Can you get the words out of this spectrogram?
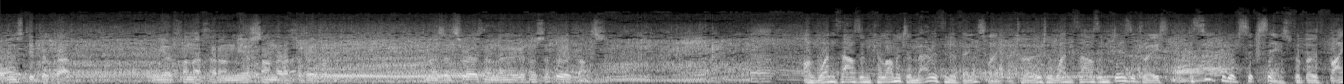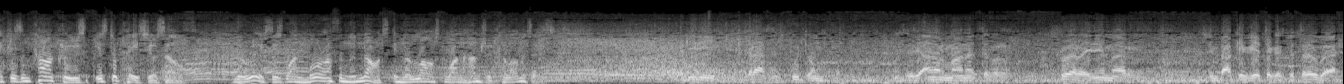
vir ons tipe kar. Meer vinniger en meer sanderige weatering. En as dit so is dan dink ek het ons 'n goeie kans. On 1,000 kilometer marathon events like the Toyota 1000 Desert Race, the secret of success for both bikers and car crews is to pace yourself. The race is won more often than not in the last 100 kilometers. die krag en spoed om om vir die ander manne te wil voorry nie, maar sy bakkie weet ek is betroubaar.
